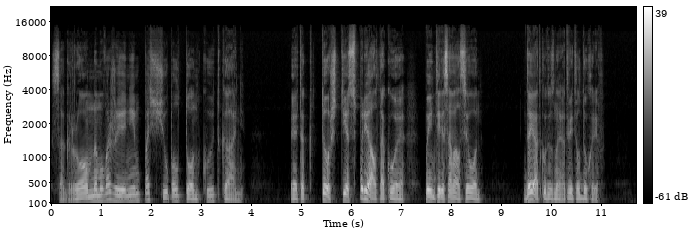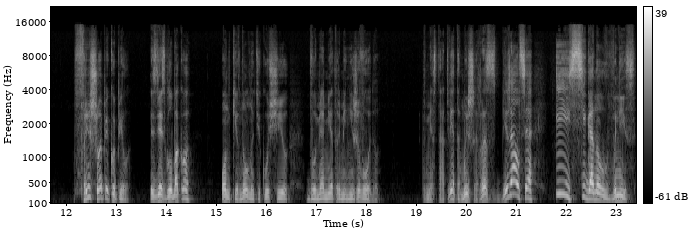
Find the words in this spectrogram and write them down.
с огромным уважением пощупал тонкую ткань. «Это кто ж те спрял такое?» — поинтересовался он. «Да я откуда знаю», — ответил Духарев. «В фришопе купил. Здесь глубоко?» Он кивнул на текущую двумя метрами ниже воду. Вместо ответа мышь разбежался и сиганул вниз.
